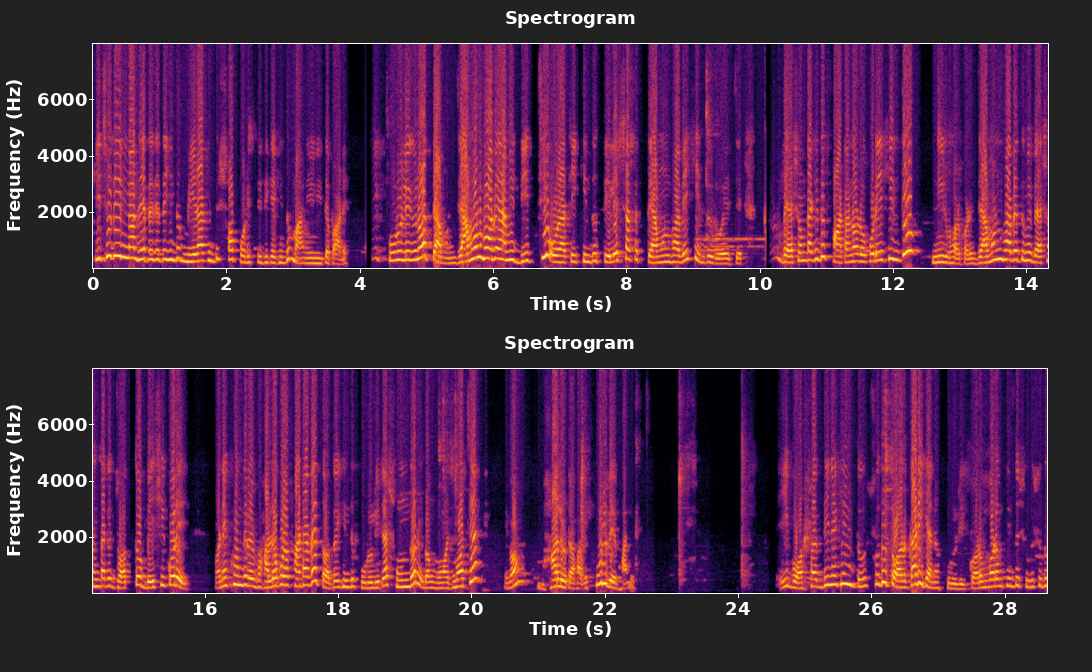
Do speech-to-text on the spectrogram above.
কিছুদিন না যেতে যেতে কিন্তু মেয়েরা কিন্তু সব পরিস্থিতিকে কিন্তু মানিয়ে নিতে পারে। ঠিক পুরুলিগুলো তেমন যেমন ভাবে আমি দিচ্ছি, ওরা ঠিক কিন্তু তেলের সাথে তেমন ভাবেই কিন্তু রয়েছে। বেসনটা কিন্তু ফাটানোর ওপরেই কিন্তু নির্ভর করে। যেমন ভাবে তুমি বেসনটাকে যত বেশি করে অনেকক্ষণ ধরে ভালো করে ফাটাবে, ততই কিন্তু পুরুলিটা সুন্দর এবং মজমচে এবং ভালোটা হবে, ফুলবে ভালো। এই বর্ষার দিনে কিন্তু শুধু তরকারি কেন ফুলুলি গরম গরম কিন্তু শুধু শুধু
